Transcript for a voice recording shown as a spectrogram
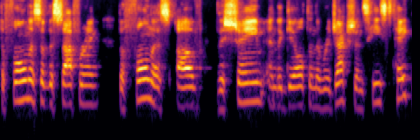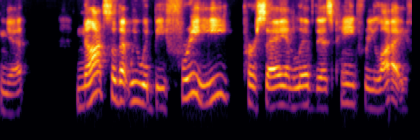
the fullness of the suffering, the fullness of the shame and the guilt and the rejections, he's taking it not so that we would be free per se and live this pain free life,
